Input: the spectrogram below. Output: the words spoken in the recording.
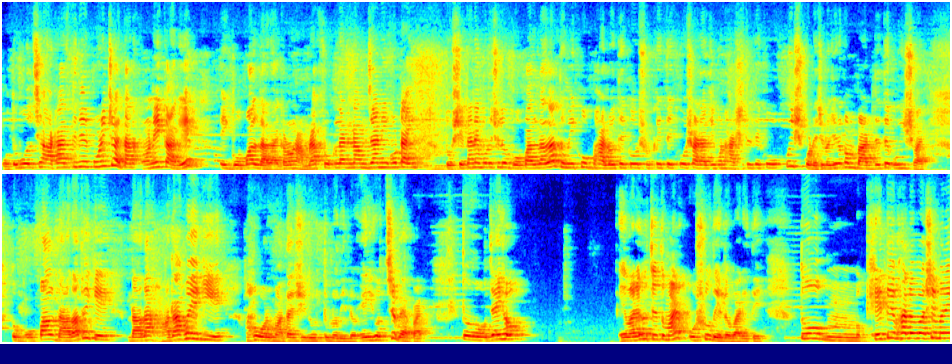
ও তো বলছে আঠাশ দিনের পরিচয়, তার অনেক আগে এই গোপাল দাদা, কারণ আমরা ফোকলার নাম জানি ওটাই তো সেখানে বলেছিল, গোপাল দাদা, তুমি খুব ভালো থেকো, সুখে থেকো, সারা জীবন হাসিতে থেকো উইশ করেছিল, যেরকম বার্থডেতে উইশ হয়। তো গোপাল দাদা থেকে দাদা হাঁদা হয়ে গিয়ে ওর মাথায় সিঁদুর তুলে দিল। এই হচ্ছে ব্যাপার। তো যাই হোক, এবারে হচ্ছে তোমার ওষুধ এলো বাড়িতে। তো খেতে ভালোবাসে মানে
